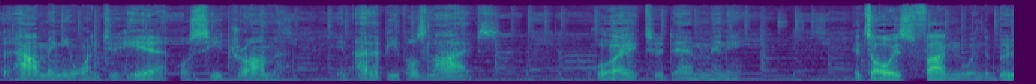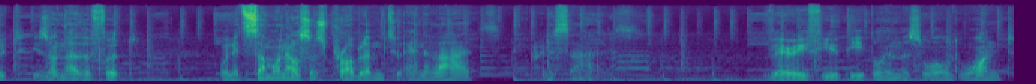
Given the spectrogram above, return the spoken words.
But how many want to hear or see drama in other people's lives. Way too damn many. It's always fun when the boot is on the other foot, when it's someone else's problem to analyze and criticize. Very few people in this world want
